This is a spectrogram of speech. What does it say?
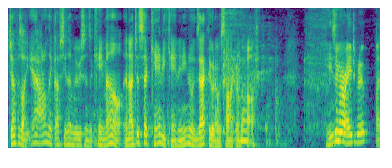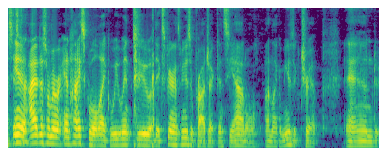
Jeff was like, "Yeah, I don't think I've seen that movie since it came out." And I just said Candy Cane, and he knew exactly what I was talking about. He's in our age group. My sister. Yeah, I just remember in high school, like we went to the Experience Music Project in Seattle on like a music trip, and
